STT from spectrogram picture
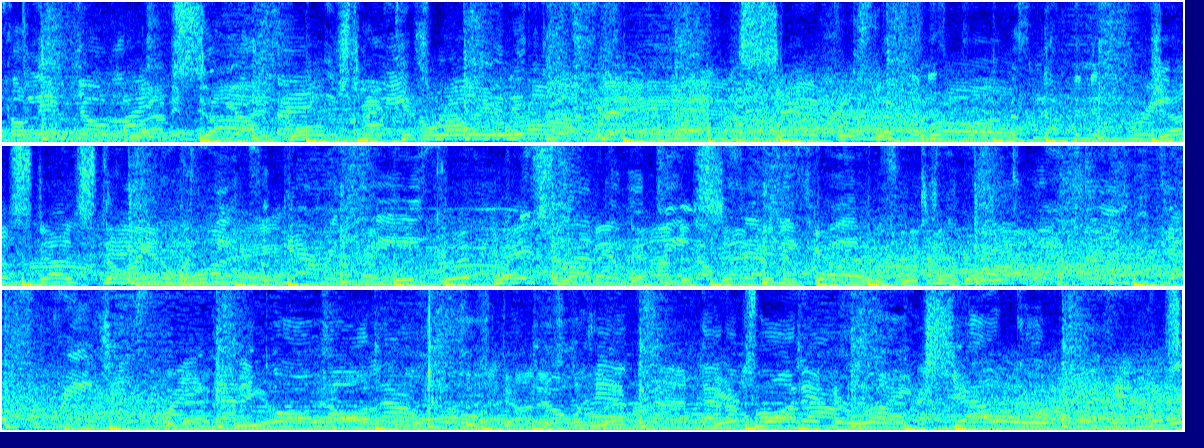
So live your life Left and do your side. Goldschmidt can really run. just And safe is the throw. There's nothing that's free. Just does stay in play. And with good base running down to second, he goes with nobody out. For that deal. And all the has done is deliver. Here's one into right, shallow right, and this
